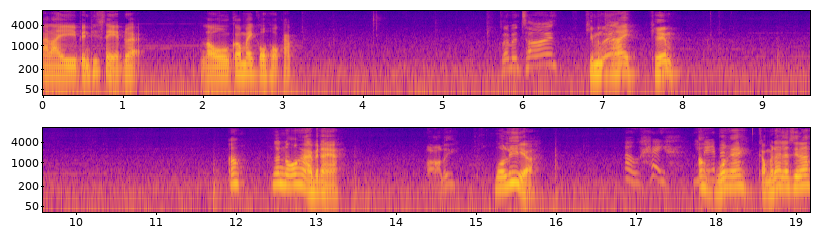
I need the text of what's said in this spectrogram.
อะไรเป็นพิเศษด้วย เราก็ไม่โกหกครับ Clementine? คิมมันไทยเข้ม เอ้าแล้วน้องหายไปไหนอะ Molly? มอลลี่เหรอ Oh, hey. You เอ้า made it ว่า back. ไง กลับมาได้แล้วสินะ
